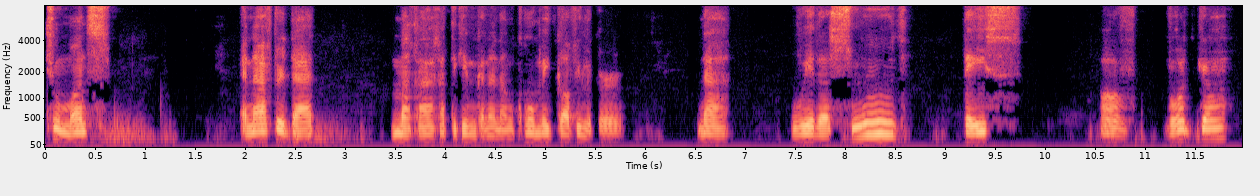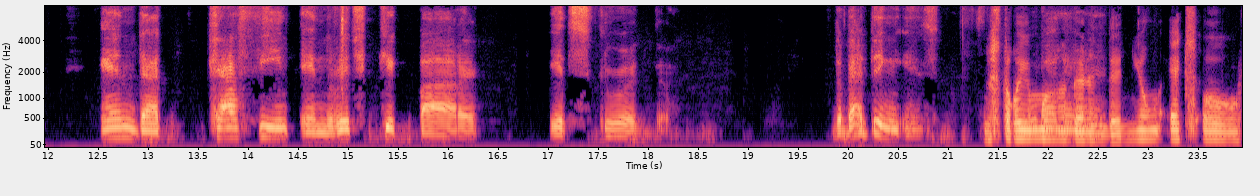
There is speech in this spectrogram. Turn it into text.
two months. And after that, makakatikim ka na ng homemade coffee liquor na with a smooth taste of vodka and that caffeine enriched kick pare. It's good. The bad thing is, Gusto ko yung mga ganun din. Yung XO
